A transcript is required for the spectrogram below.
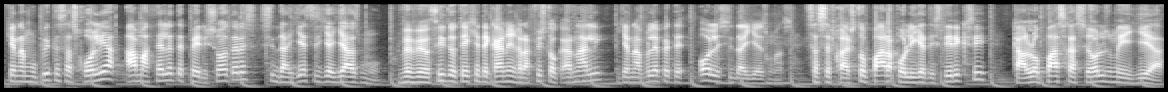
και να μου πείτε στα σχόλια άμα θέλετε περισσότερες συνταγές της γιαγιάς μου. Βεβαιωθείτε ότι έχετε κάνει εγγραφή στο κανάλι για να βλέπετε όλες τις συνταγές μας. Σας ευχαριστώ πάρα πολύ για τη στήριξη. Καλό Πάσχα σε όλους με υγεία.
